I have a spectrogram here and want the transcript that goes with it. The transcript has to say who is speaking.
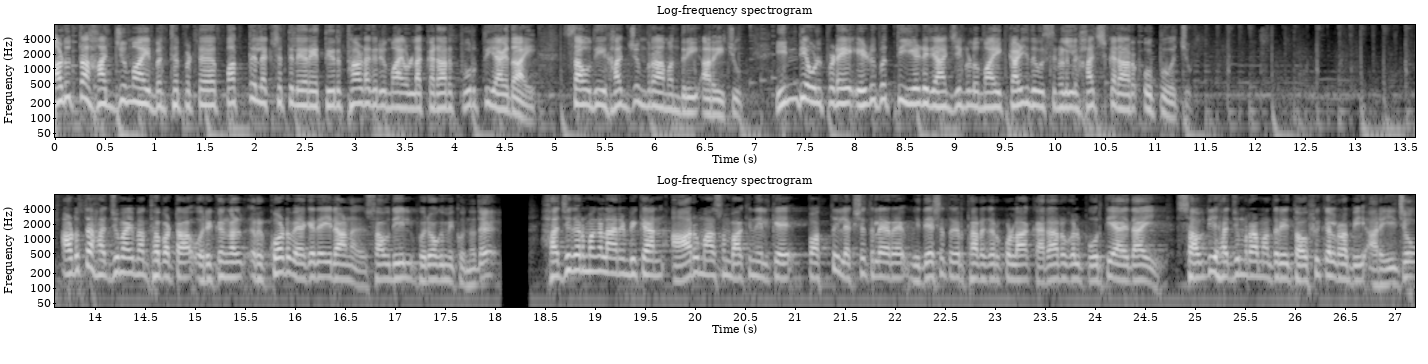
Speaker 1: അടുത്ത ഹജ്ജുമായി ബന്ധപ്പെട്ട് പത്ത് ലക്ഷത്തിലേറെ തീർത്ഥാടകരുമായുള്ള കരാർ പൂർത്തിയായതായി സൗദി ഹജ്ജ് ഉംറ മന്ത്രി അറിയിച്ചു. ഇന്ത്യ ഉൾപ്പെടെ എഴുപത്തിയേഴ് രാജ്യങ്ങളുമായി കഴിഞ്ഞ ദിവസങ്ങളിൽ ഹജ്ജ് കരാർ ഒപ്പുവച്ചു.
Speaker 2: അടുത്ത ഹജ്ജുമായി ബന്ധപ്പെട്ട ഒരുക്കങ്ങൾ റെക്കോർഡ് വേഗതയിലാണ് സൗദിയിൽ പുരോഗമിക്കുന്നത്. ഹജ്ജ് കർമ്മങ്ങൾ ആരംഭിക്കാൻ ആറുമാസം ബാക്കി നിൽക്കെ പത്ത് ലക്ഷത്തിലേറെ വിദേശ തീർത്ഥാടകർക്കുള്ള കരാറുകൾ പൂർത്തിയായതായി സൗദി ഹജ്ജ് ഉംറ മന്ത്രി തൗഫിക്കൽ റബി അറിയിച്ചു.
